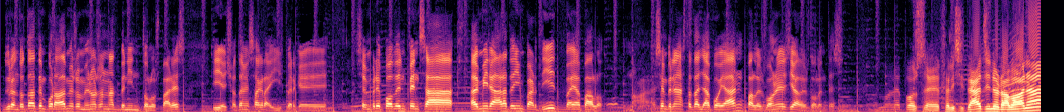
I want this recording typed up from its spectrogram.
durant tota la temporada més o menys han anat venint tots els pares i això també s'agraeix perquè sempre poden pensar, ah, mira, ara tenim partit, vaya palo. No, sempre han estat allà apoyant per les bones i a les dolentes. Molt bé, doncs eh, felicitats, enhorabona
